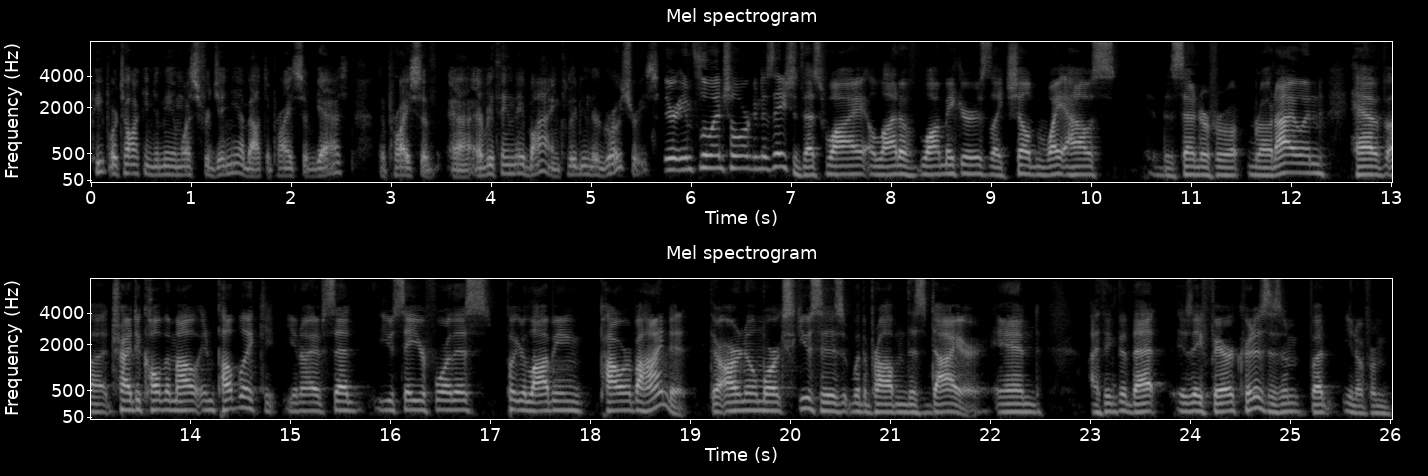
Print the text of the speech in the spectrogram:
People are talking to me in West Virginia about the price of gas, the price of uh, everything they buy, including their groceries. They're influential organizations. That's why a lot of lawmakers like Sheldon Whitehouse, the senator from Rhode Island, have uh, tried to call them out in public. You know, I've said, you say you're for this, put your lobbying power behind it. There are no more excuses with a problem this dire. And I think that that is a fair criticism. But, you know, from,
